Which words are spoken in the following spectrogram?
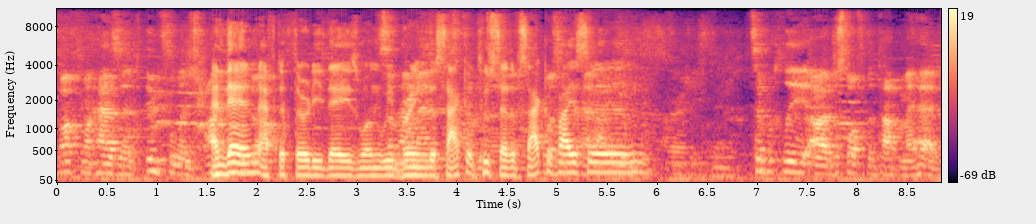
Chachma has an influence. on And then after 30 days, when we bring the sacri- two set of sacrifices, typically, uh, just off the top of my head,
